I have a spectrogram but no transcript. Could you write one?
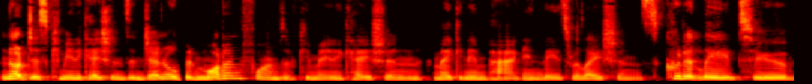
not just communications in general, but modern forms of communication make an impact in these relations? Could it lead to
